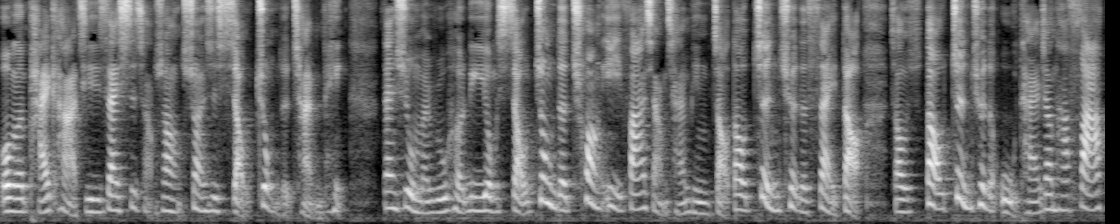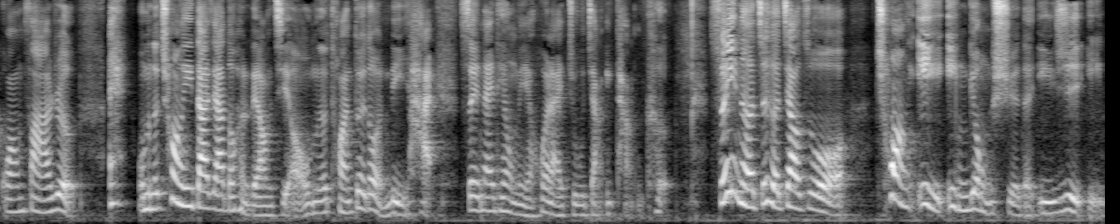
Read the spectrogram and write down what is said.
我们牌卡其实，在市场上算是小众的产品，但是我们如何利用小众的创意发想产品，找到正确的赛道，找到正确的舞台，让它发光发热？哎，我们的创意大家都很了解哦，我们的团队都很厉害，所以那天我们也会来主讲一堂课。所以呢，这个叫做创意应用学的一日营。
